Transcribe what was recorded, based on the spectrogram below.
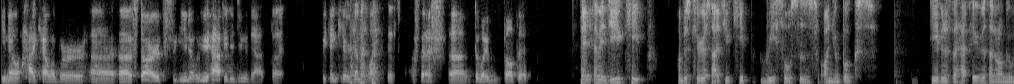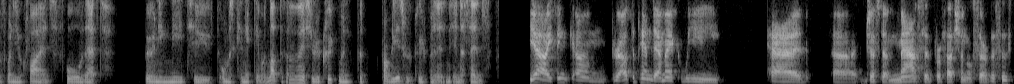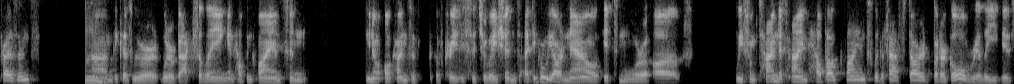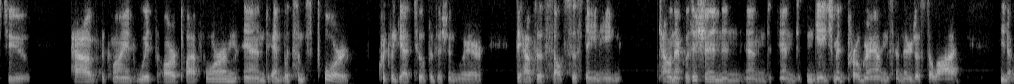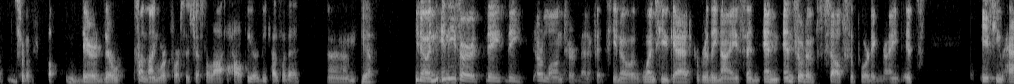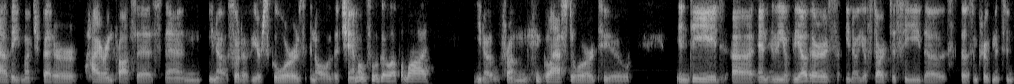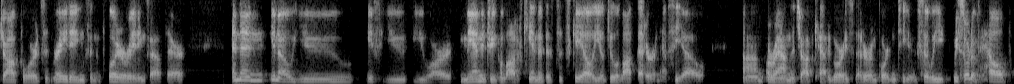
you know, high caliber uh, uh, starts, you know, we'd be happy to do that. But we think you're going to like this process uh, the way we built it. And I mean, do you keep I'm just curious now. Do you keep resources on your books, even if they ha- even if they're no longer with one of your clients, for that burning need to almost connect them? Not necessarily recruitment, but probably is recruitment in, in a sense. Yeah, I think um, throughout the pandemic we had uh, just a massive professional services presence mm. um, because we were we were backfilling and helping clients and you know all kinds of, of crazy situations. I think where we are now it's more of we from time to time help out clients with a fast start but our goal really is to have the client with our platform and and with some support quickly get to a position where they have the self-sustaining talent acquisition and and and engagement programs and they're just a lot you know sort of their their frontline workforce is just a lot healthier because of it um, yeah. You know, and, and these are they they are long term benefits. You know, once you get a really nice and and and sort of self supporting, right? It's if you have a much better hiring process, then you know, sort of your scores and all of the channels will go up a lot. You know, from Glassdoor to Indeed uh, and any of the others, you know, you'll start to see those those improvements in job boards and ratings and employer ratings out there and then you know you if you you are managing a lot of candidates at scale you'll do a lot better in seo um, around the job categories that are important to you. So we we sort of help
